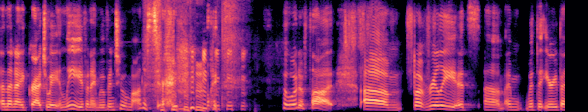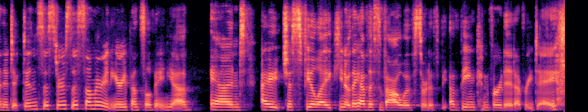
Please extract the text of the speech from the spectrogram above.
And then I graduate and leave and I move into a monastery. like, who would have thought? Um, but really, it's um, I'm with the Erie Benedictine Sisters this summer in Erie, Pennsylvania and i just feel like you know they have this vow of sort of of being converted every day.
